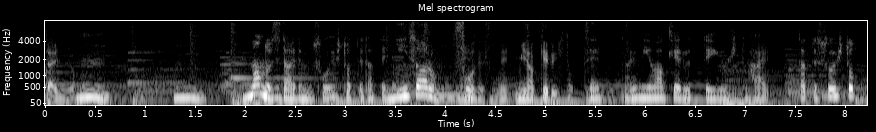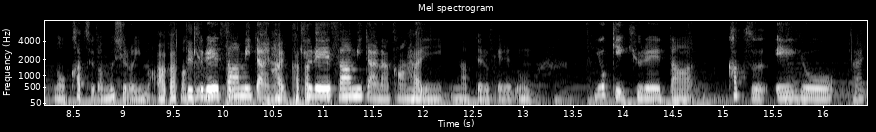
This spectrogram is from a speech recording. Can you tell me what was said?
大名の。うん。うん。今の時代でもそういう人ってだってニーズあるもんね。そうですね、見分ける人っていう絶ことですね。対見分けるっていう人、はい、だってそういう人の価値がむしろ今上がってる。まあキュレーターみたいな、はいキュレーターみたいな感じになってるけれど、うん良きキュレーターかつ営業はい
